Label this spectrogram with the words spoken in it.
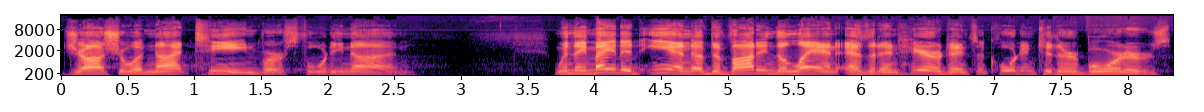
Joshua 19, verse 49. When they made an end of dividing the land as an inheritance according to their borders,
